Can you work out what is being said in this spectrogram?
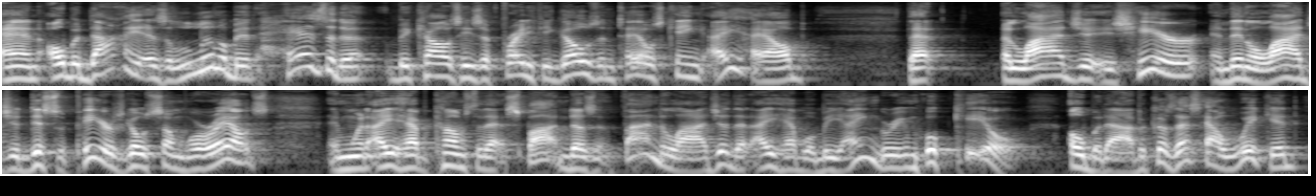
And Obadiah is a little bit hesitant because he's afraid if he goes and tells King Ahab that Elijah is here and then Elijah disappears, goes somewhere else, and when Ahab comes to that spot and doesn't find Elijah, that Ahab will be angry and will kill Obadiah because that's how wicked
